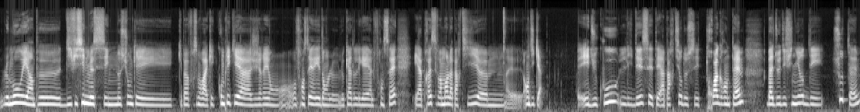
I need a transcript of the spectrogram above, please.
le mot est un peu difficile, mais c'est une notion qui est, qui est pas forcément qui est compliquée à gérer en, français et dans le, cadre légal français. Et après, c'est vraiment la partie handicap. Et du coup, l'idée, c'était à partir de ces trois grands thèmes, bah, de définir des sous-thèmes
